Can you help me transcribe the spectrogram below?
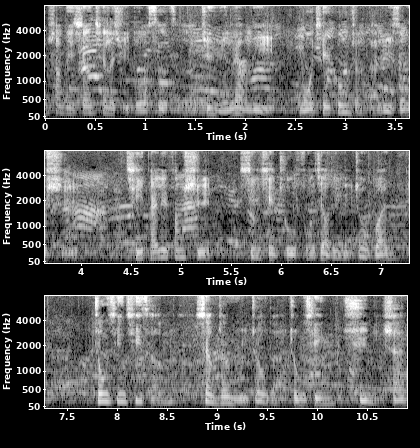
上面镶嵌了许多色泽均匀亮丽、磨切工整的绿松石，其排列方式显现出佛教的宇宙观。中心七层象征宇宙的中心须弥山，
